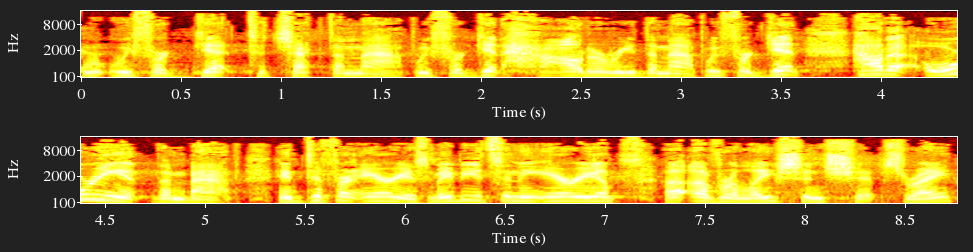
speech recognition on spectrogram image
Yeah. We forget to check the map. We forget how to read the map. We forget how to orient the map in different areas. Maybe it's in the area uh, of relationships, right?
